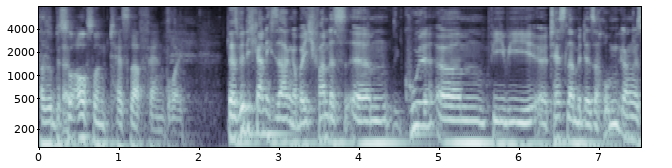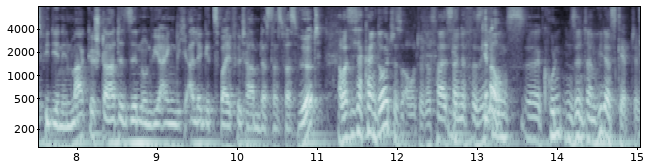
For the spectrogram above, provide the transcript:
Also bist du äh, auch so ein Tesla-Fanboy? Das will ich gar nicht sagen, aber ich fand es ähm, cool, ähm, wie, wie äh, Tesla mit der Sache umgegangen ist, wie die in den Markt gestartet sind und wie eigentlich alle gezweifelt haben, dass das was wird. Aber es ist ja kein deutsches Auto, das heißt, deine genau. Versicherungskunden genau. sind dann wieder skeptisch.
